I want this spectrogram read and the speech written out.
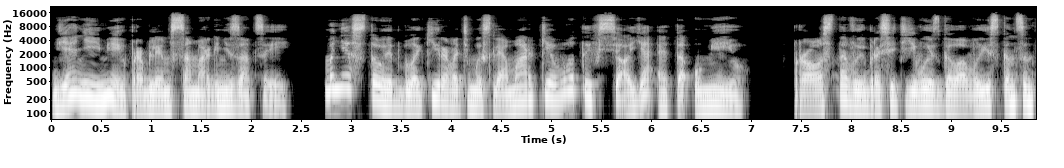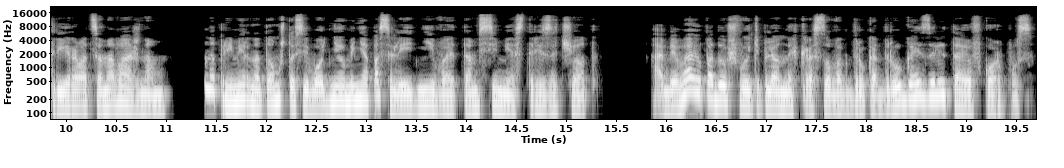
Я не имею проблем с самоорганизацией. Мне стоит блокировать мысли о Марке, вот и все, я это умею. Просто выбросить его из головы и сконцентрироваться на важном. Например, на том, что сегодня у меня последний в этом семестре зачет. Обиваю подошву утепленных кроссовок друг от друга и залетаю в корпус.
